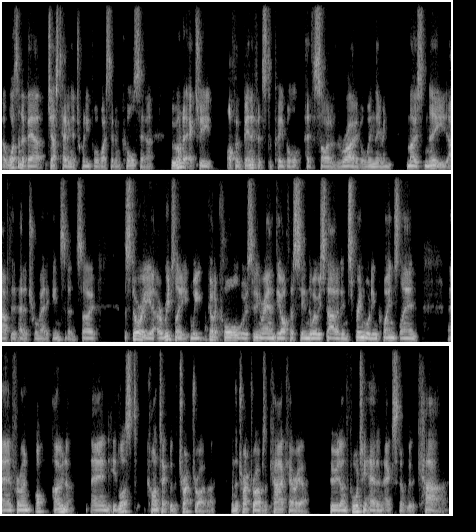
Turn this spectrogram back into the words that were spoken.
it wasn't about just having a 24 by 7 call center. We want to actually offer benefits to people at the side of the road or when they're in most need after they've had a traumatic incident. So the story uh, originally, we got a call. We were sitting around the office in where we started in Springwood in Queensland, and from an op- owner, and he'd lost contact with the truck driver, and the truck driver was a car carrier who'd unfortunately had an accident with a car,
